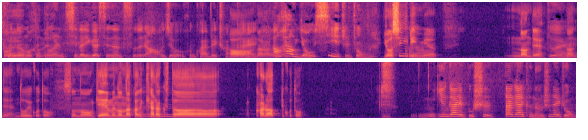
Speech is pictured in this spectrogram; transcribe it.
可能很多人起了一个新的词，然后就很快被传开。然后还有游戏之中，游戏里面。なんで？なんで？どういうこと？そのゲームの中のキャラクターからってこと？应该也不是，大概可能是那种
